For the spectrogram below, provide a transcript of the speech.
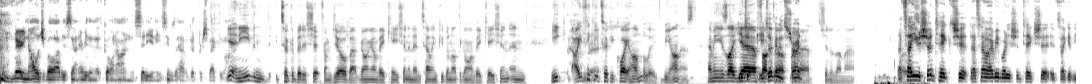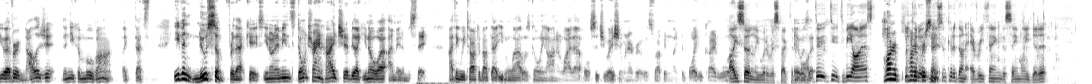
very knowledgeable, obviously, on everything that's going on in the city, and he seems to have a good perspective. on Yeah, it. and he even took a bit of shit from Joe about going on vacation and then telling people not to go on vacation. And he, I think he took it quite humbly, to be honest. I mean, he's like, He yeah, took- he took it in stride. Shouldn't have done that. That's how you should take shit. That's how everybody should take shit. It's like if you ever acknowledge it, then you can move on. Like that's even Newsom for that case. You know what I mean? Don't try and hide shit. Be like, you know what? I made a mistake. I think we talked about that even while it was going on and why that whole situation, whenever it was fucking like the boy who cried wolf. I certainly would have respected It him like- dude, dude, to be honest, Hundred he could hundred have percent. Newsom could have done everything the same way he did it.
